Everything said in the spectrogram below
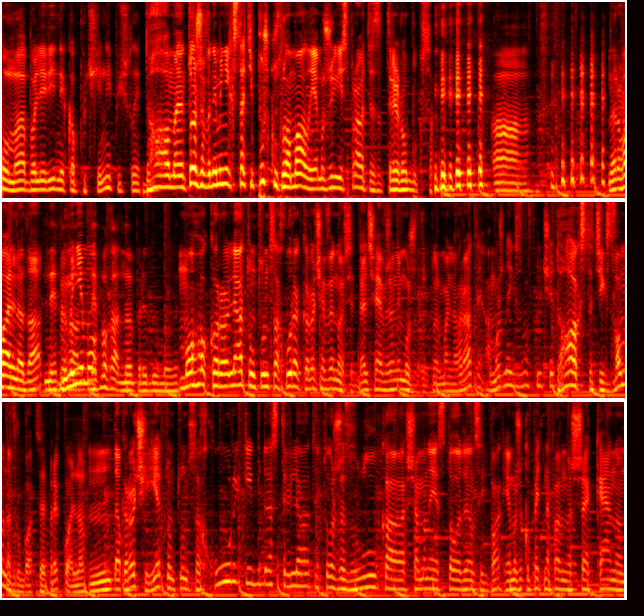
О, ми балеріни капучини пішли. Да, у мене теж. Вони мені, кстати, пушку зламали. Я можу її справити за 3 робукса. А, Нормально, да? Ну, непогано, мені мо... непогано придумали. Мого короля Тунтун Сахура, коротше, виносять. Далі я вже не можу тут нормально грати. А можна X2 включити? Так, кстати, X2 мене врубати. Це прикольно. Коротше, є Тунтун Сахур, який буде стріляти, теж з лука. Ще в мене є 111 бак. Я можу купити, напевно, ще Canon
